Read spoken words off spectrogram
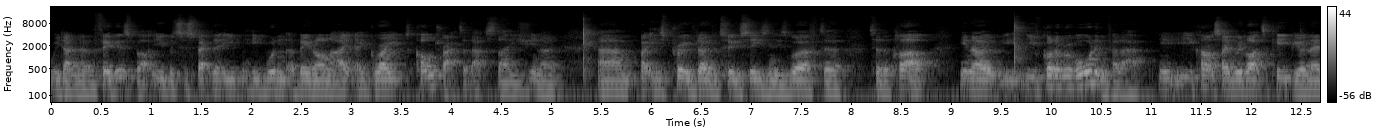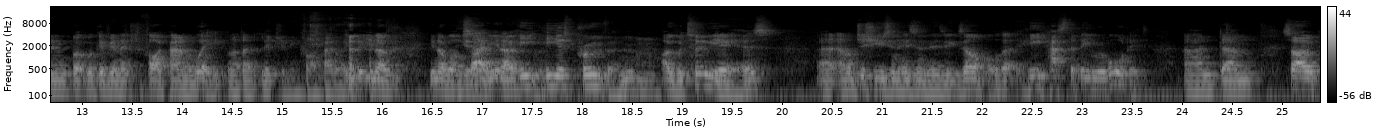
we don't know the figures, but you would suspect that he, he wouldn't have been on a, a great contract at that stage. You know, um, but he's proved over two seasons his worth to to the club. You know, you- you've got to reward him for that. You, you can't say we'd like to keep you, and then but we'll give you an extra five pound a week. And I don't literally mean five pound a week, but you know, you know what I'm Yeah. saying. You know, he, he has proven over two years, uh, and I'm just using his as an example, that he has to be rewarded. And um, so,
